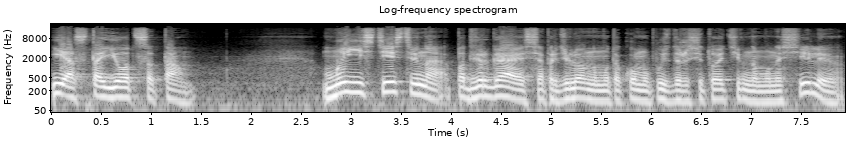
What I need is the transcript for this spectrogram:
и остается там. Мы, естественно, подвергаясь определенному такому, пусть даже ситуативному насилию,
